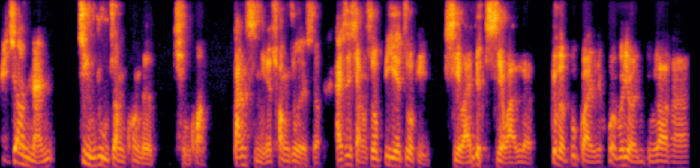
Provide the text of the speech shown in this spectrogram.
比较难进入状况的情况？当时你在创作的时候，还是想说毕业作品写完就写完了，根本不管会不会有人读到它？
